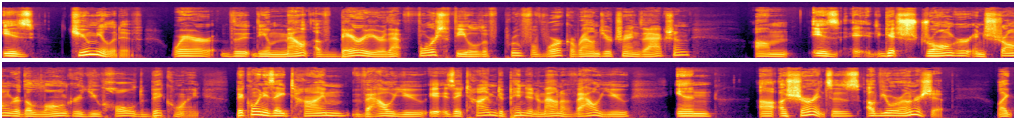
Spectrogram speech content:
is cumulative where the the amount of barrier that force field of proof of work around your transaction um is it gets stronger and stronger the longer you hold bitcoin Bitcoin is a time value, it is a time dependent amount of value in uh, assurances of your ownership. Like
